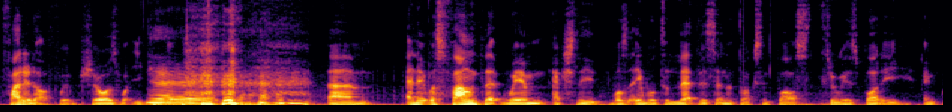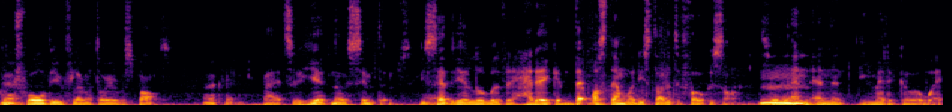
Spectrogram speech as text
fight it off, Wim. Show us what you can Yeah, do. yeah, yeah. um, and it was found that Wim actually was able to let this endotoxin pass through his body and control the inflammatory response. Okay. Right, so he had no symptoms. He said that he had a little bit of a headache, and that was then what he started to focus on. So Mm. and, and then he made it go away,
